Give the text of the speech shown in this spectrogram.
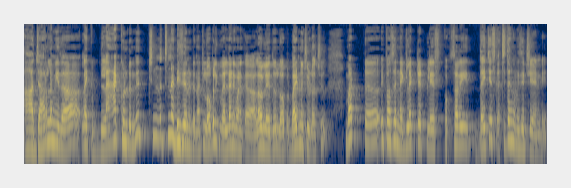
ఆ జార్ల మీద లైక్ బ్లాక్ ఉంటుంది చిన్న చిన్న డిజైన్ ఉంటుంది. అంటే లోపలికి వెళ్ళడానికి మనకు అలవ్ లేదు లోపల బయట నుంచి చూడొచ్చు. But it was a neglected place ఒకసారి దయచేసి ఖచ్చితంగా విజిట్ చేయండి.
